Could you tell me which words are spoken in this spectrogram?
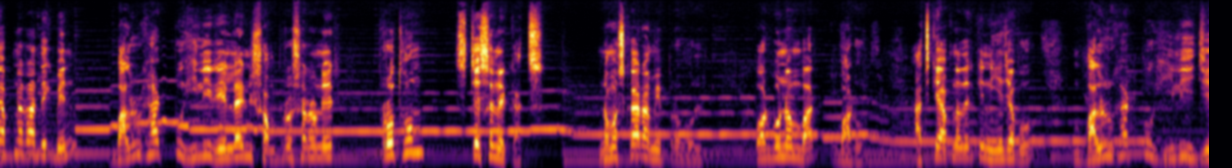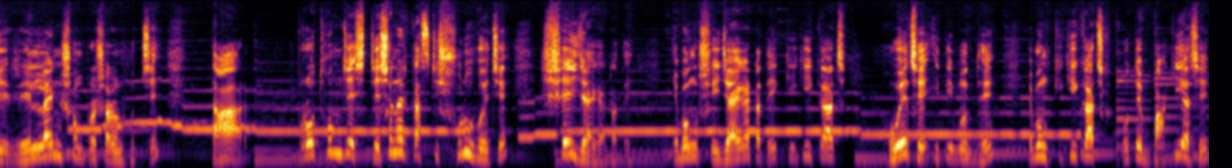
আপনারা দেখবেন বালুরঘাট টু হিলি রেললাইন সম্প্রসারণের প্রথম স্টেশনের কাজ। নমস্কার, আমি প্রবল। পর্ব নাম্বার বারো। আজকে আপনাদেরকে নিয়ে যাব বালুরঘাট টু হিলি যে রেল লাইন সম্প্রসারণ হচ্ছে, তার প্রথম যে স্টেশনের কাজটি শুরু হয়েছে সেই জায়গাটাতে এবং সেই জায়গাটাতে কি কি কাজ হয়েছে ইতিমধ্যে এবং কি কি কাজ হতে বাকি আছে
